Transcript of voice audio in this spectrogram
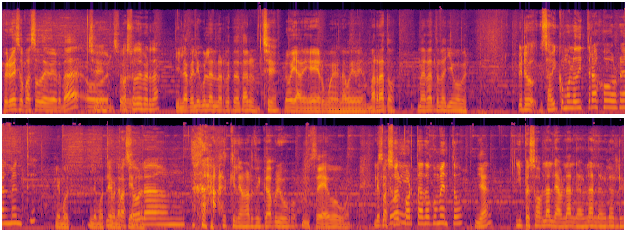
¿Pero eso pasó de verdad? o Sí, solo pasó la- de verdad. ¿Y en la película lo retrataron? Sí. Lo voy a ver, weón, la voy a ver. Más rato, más rato la llevo a ver. Pero, ¿sabéis cómo lo distrajo realmente? Le, mo- le mostró Le las pasó piernas. la. es que Leonardo DiCaprio. No sé, weón. Le Si pasó el vi- portadocumento ¿Ya? Y empezó a hablarle, hablarle, hablarle, hablarle.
